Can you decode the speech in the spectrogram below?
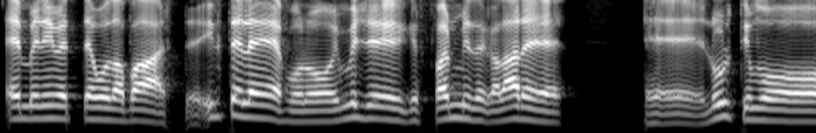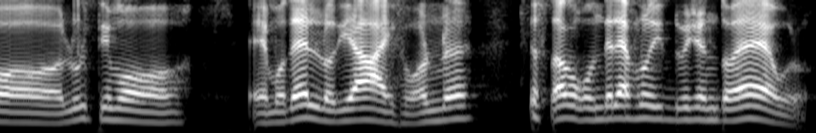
e me li mettevo da parte. Il telefono, invece che farmi regalare eh, l'ultimo, l'ultimo eh, modello di iPhone, io stavo con un telefono di 200 euro.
